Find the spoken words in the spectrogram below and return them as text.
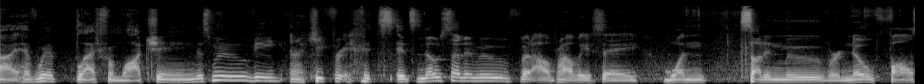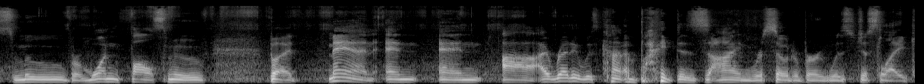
I have whiplash from watching this movie, and I keep it's it's no sudden move, but I'll probably say one sudden move or no false move or one false move, but man, and and uh, I read it was kind of by design where Soderbergh was just like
